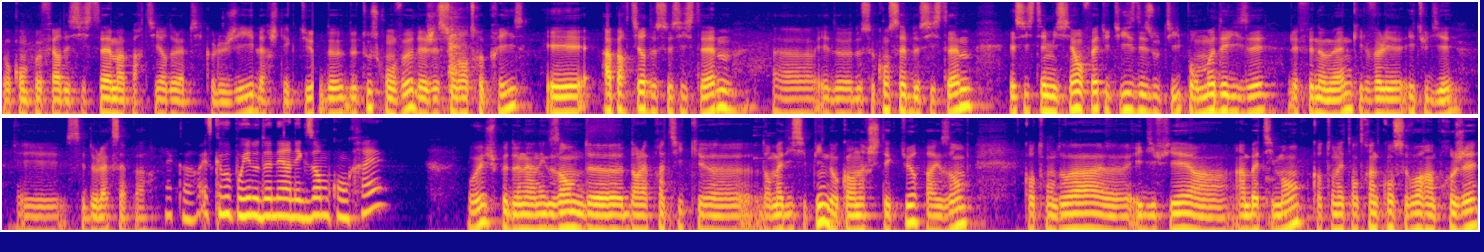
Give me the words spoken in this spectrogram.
Donc on peut faire des systèmes à partir de la psychologie, de l'architecture, de, tout ce qu'on veut, de la gestion d'entreprise. Et à partir de ce système euh, et de, de ce concept de système, les systémiciens en fait utilisent des outils pour modéliser les phénomènes qu'ils veulent étudier. Et c'est de là que ça part. D'accord. Est-ce que vous pourriez nous donner un exemple concret? Oui, je peux donner un exemple dans la pratique, euh, dans ma discipline, donc en architecture par exemple, quand on doit euh, édifier un, bâtiment, quand on est en train de concevoir un projet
